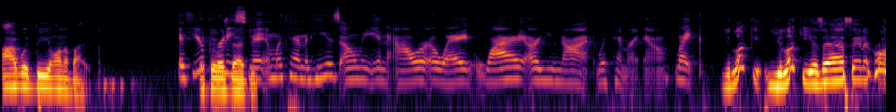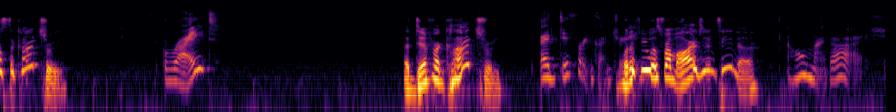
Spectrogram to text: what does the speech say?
I would be on a bike. If you're If pretty that deep. smitten with him and he is only an hour away, why are you not with him right now? Like, You lucky. You lucky his ass ain't across the country. right? A different country. A different country. What if he was from Argentina? Oh my gosh.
